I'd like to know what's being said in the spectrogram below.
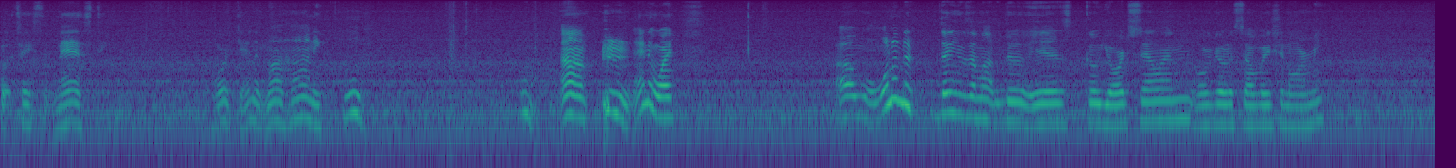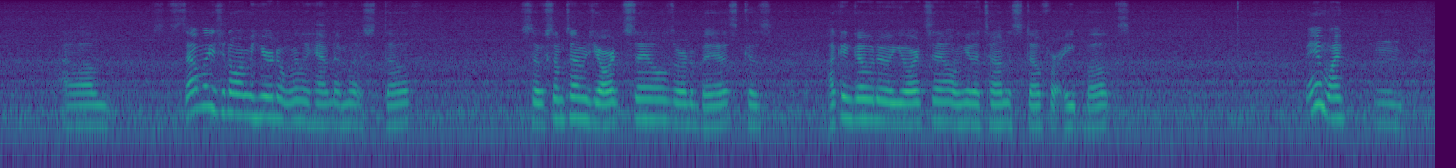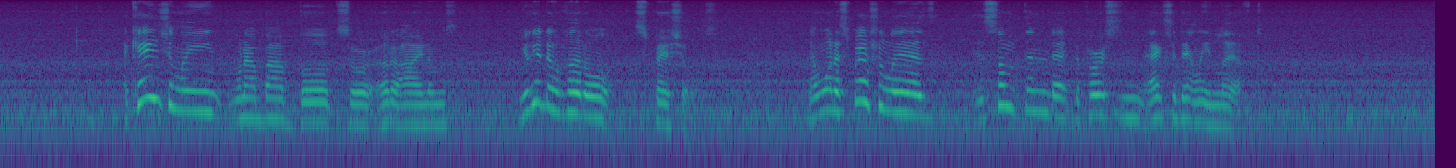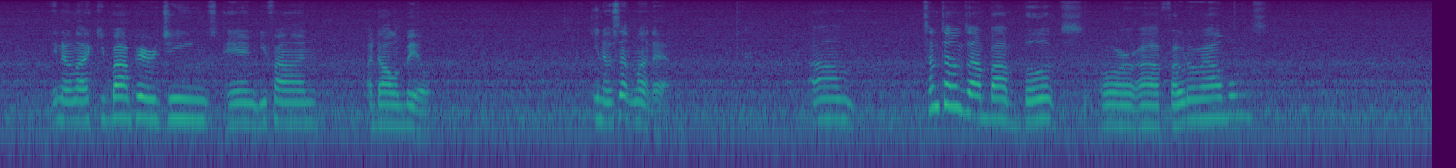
But it tasted nasty. Organic, my honey. Ooh. Ooh. Um, anyway. Um, one of the things I like to do is go yard selling or go to Salvation Army. Um, Salvation Army here don't really have that much stuff. So sometimes yard sales are the best because I can go to a yard sale and get a ton of stuff for 8 bucks. But anyway, mm, occasionally when I buy books or other items, you get those little specials. Now what a special is, is something that the person accidentally left. You know, like you buy a pair of jeans and you find a dollar bill. You know, something like that. Um, sometimes I buy books or uh, photo albums.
